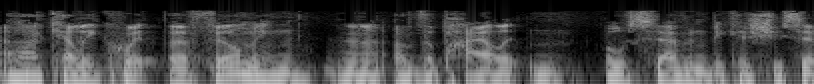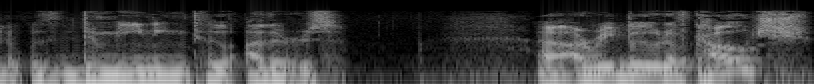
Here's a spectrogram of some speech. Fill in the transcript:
Uh, Kelly quit the filming uh, of the pilot in 07 because she said it was demeaning to others. Uh, a reboot of Coach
